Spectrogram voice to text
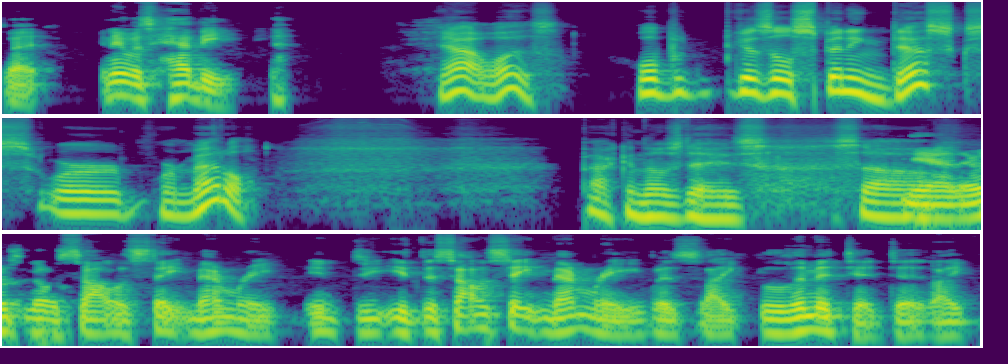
But and it was heavy. Yeah, it was. Well, because those spinning discs were were metal back in those days. So yeah, there was no solid state memory. It, it, the solid state memory was like limited to like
